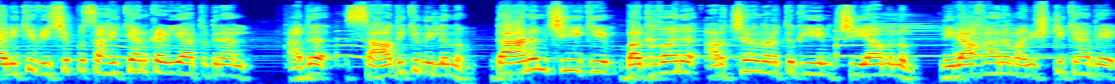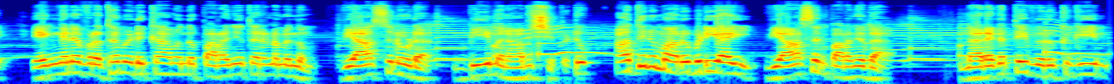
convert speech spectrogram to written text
തനിക്ക് വിശപ്പ് സഹിക്കാൻ കഴിയാത്തതിനാൽ അത് സാധിക്കുന്നില്ലെന്നും ദാനം ചെയ്യുകയും ഭഗവാന് അർച്ചന നടത്തുകയും ചെയ്യാമെന്നും നിരാഹാരം അനുഷ്ഠിക്കാതെ എങ്ങനെ വ്രതമെടുക്കാമെന്ന് പറഞ്ഞു തരണമെന്നും വ്യാസനോട് ഭീമൻ ആവശ്യപ്പെട്ടു. അതിനു മറുപടിയായി വ്യാസൻ പറഞ്ഞത് നരകത്തെ വെറുക്കുകയും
